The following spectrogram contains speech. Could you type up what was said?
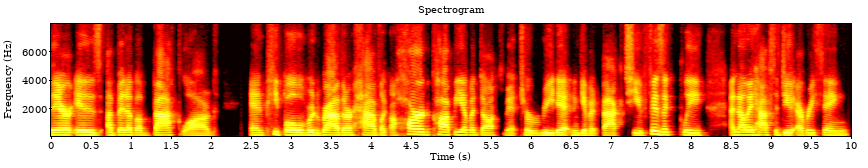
there is a bit of a backlog and people would rather have like a hard copy of a document to read it and give it back to you physically. And now they have to do everything.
